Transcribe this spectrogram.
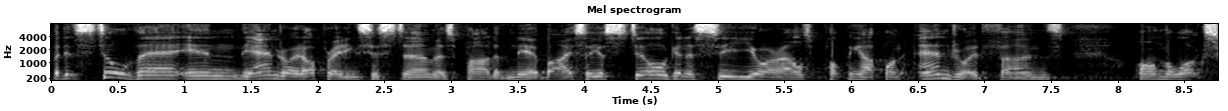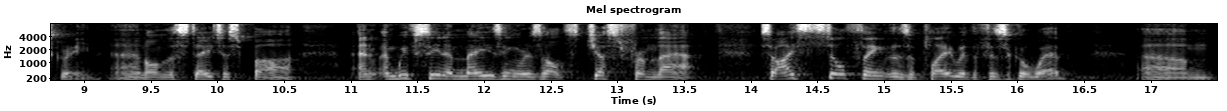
but it's still there in the Android operating system as part of Nearby. So you're still going to see URLs popping up on Android phones on the lock screen and on the status bar. And, and we've seen amazing results just from that. So I still think there's a play with the physical web, um,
